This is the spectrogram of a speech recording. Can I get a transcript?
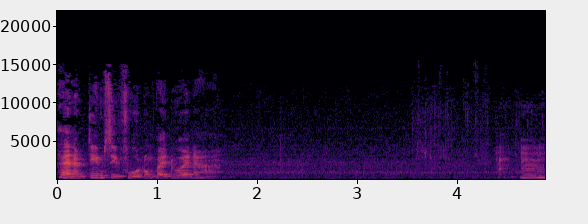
ใส่น้ำจิ้มซีฟู้ดลงไปด้วยนะคะ อืม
